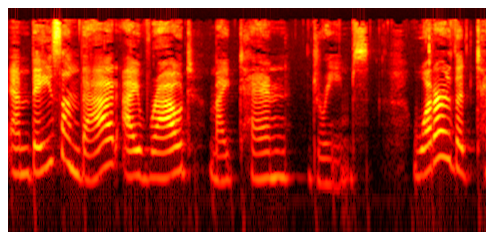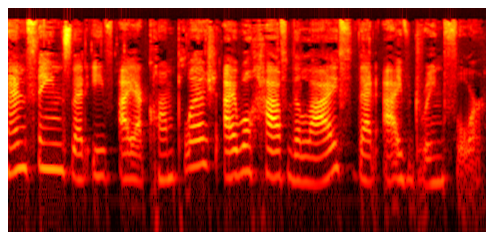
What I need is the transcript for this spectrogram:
And based on that, I wrote my 10 dreams. What are the 10 things that if I accomplish, I will have the life that I've dreamed for?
